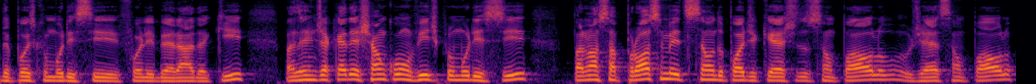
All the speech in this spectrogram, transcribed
depois que o Murici for liberado aqui. Mas a gente já quer deixar um convite para o Murici para a nossa próxima edição do podcast do São Paulo, o GE São Paulo,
